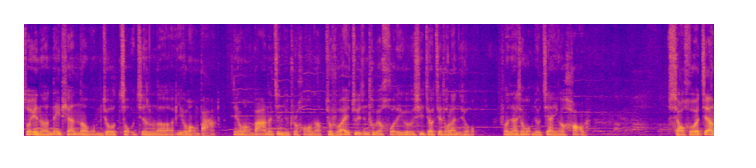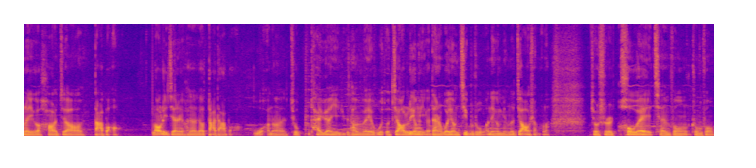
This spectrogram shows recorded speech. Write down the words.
所以呢那天呢我们就走进了一个网吧，那个网吧呢进去之后呢就说，哎最近特别火的一个游戏叫街头篮球，说那行我们就建一个号吧。小何建了一个号叫大宝，老李建了一个号叫大大宝。我呢就不太愿意与他们为伍，就叫另一个，但是我已经记不住我那个名字叫什么了，就是后卫、前锋、中锋。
